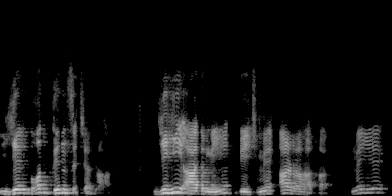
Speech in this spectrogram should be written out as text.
ये बहुत दिन से चल रहा था। यही आदमी बीच में अड़ रहा था। मैं ये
